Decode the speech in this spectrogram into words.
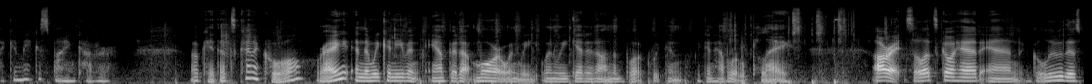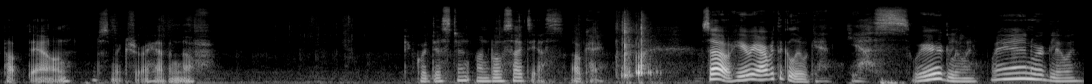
I can make a spine cover. Okay, that's kind of cool, right? And then we can even amp it up more when we when we get it on the book. We can we can have a little play. All right, so let's go ahead and glue this pup down. Just make sure I have enough equidistant on both sides. Yes. Okay. So here we are with the glue again. Yes, we're gluing. And we're gluing.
